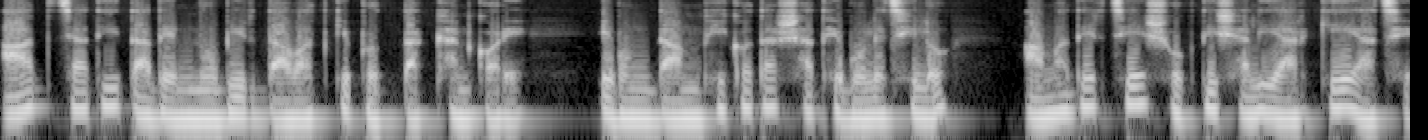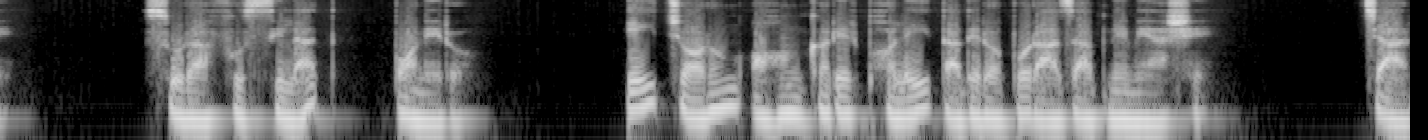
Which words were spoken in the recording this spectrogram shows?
আদ জাতি তাদের নবীর দাওয়াতকে প্রত্যাখ্যান করে এবং দাম্ভিকতার সাথে বলেছিল, আমাদের চেয়ে শক্তিশালী আর কে আছে? সুরা ফুসিলাত পনেরো। এই চরম অহংকারের ফলেই তাদের ওপর আজাব নেমে আসে। চার,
